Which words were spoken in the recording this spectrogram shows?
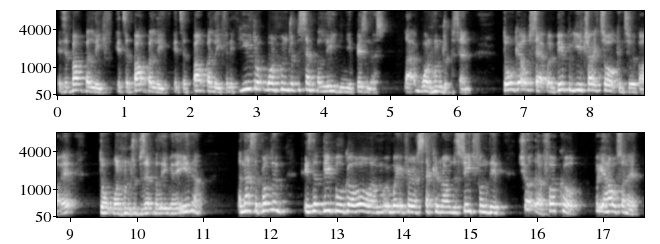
It's about belief. It's about belief. It's about belief. And if you don't 100% believe in your business, like 100%, don't get upset when people you try talking to about it don't 100% believe in it either. And that's the problem is that people go, oh, I'm waiting for a second round of seed funding. Shut the fuck up. Put your house on it.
